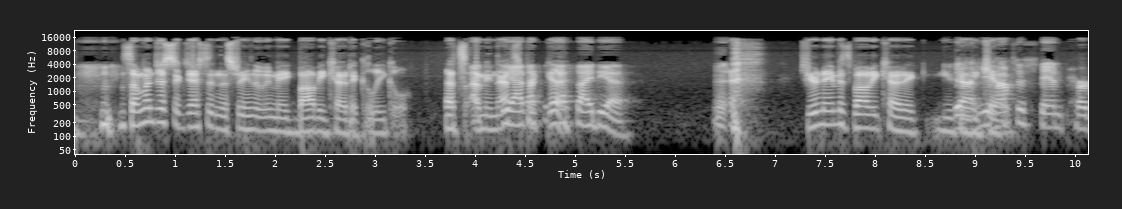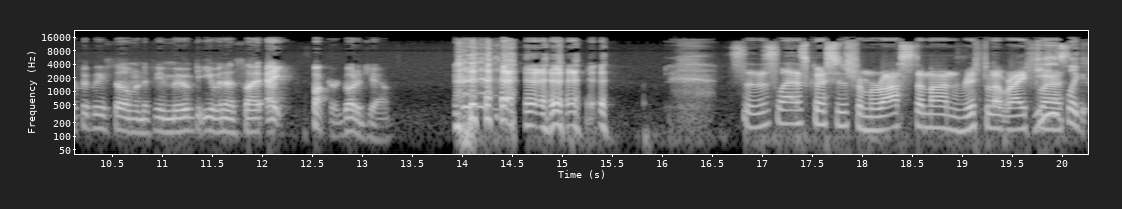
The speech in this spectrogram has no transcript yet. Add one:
Someone just suggested in the stream that we make Bobby Kotick illegal. That's, I mean, that's yeah, that's pretty the best idea. if your name is Bobby Kotick, you Yeah, can be you killed. have to stand perfectly still, and if he moved even a slight, hey, fucker, go to jail. so this last question is from Rastaman Rifla Rifla. He's like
